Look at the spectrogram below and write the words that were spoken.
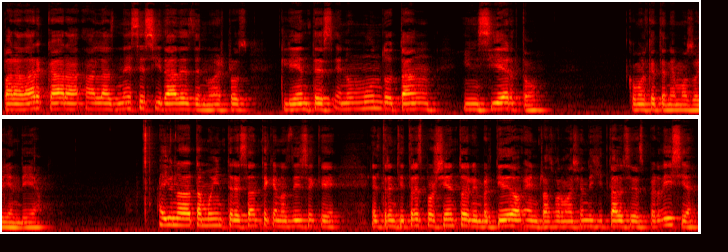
para dar cara a las necesidades de nuestros clientes en un mundo tan incierto como el que tenemos hoy en día. Hay una data muy interesante que nos dice que el 33% de lo invertido en transformación digital se desperdicia.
